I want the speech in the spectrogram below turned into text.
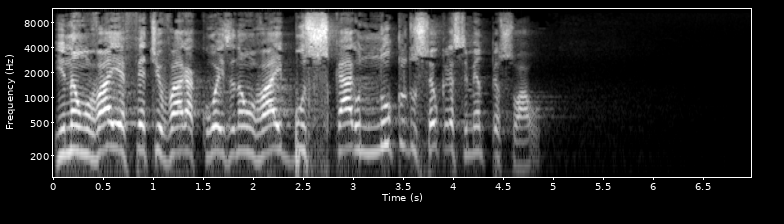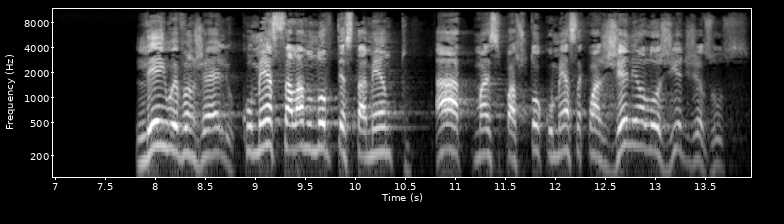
E não vai efetivar a coisa, não vai buscar o núcleo do seu crescimento pessoal. Leia o Evangelho, começa lá no Novo Testamento. Ah, mas pastor, começa com a genealogia de Jesus.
